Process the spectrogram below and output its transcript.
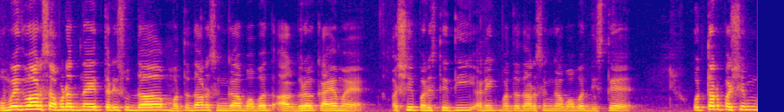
उमेदवार सापडत नाहीत तरीसुद्धा मतदारसंघाबाबत आग्रह कायम आहे. अशी परिस्थिती अनेक मतदारसंघाबाबत दिसते आहे. उत्तर पश्चिम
